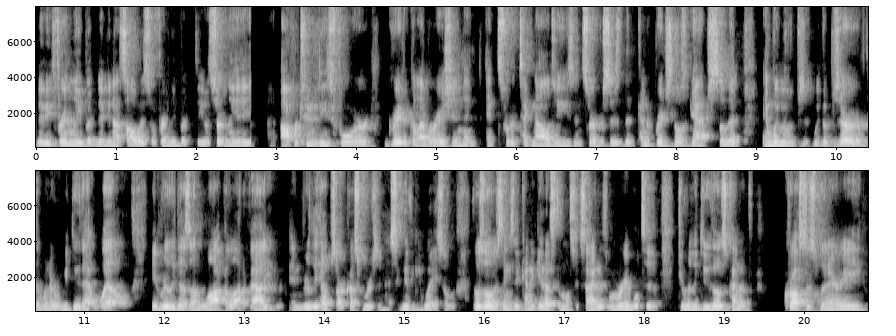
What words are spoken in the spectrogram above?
maybe friendly, but maybe not always so friendly, but you know, certainly a opportunities for greater collaboration and, and sort of technologies and services that kind of bridge those gaps so that and we've, we've observed that whenever we do that well it really does unlock a lot of value and really helps our customers in a significant way. So those are those things that kind of get us the most excited is when we're able to to really do those kind of cross-disciplinary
